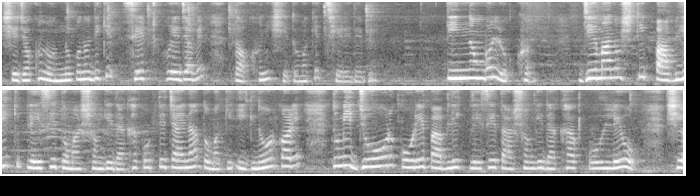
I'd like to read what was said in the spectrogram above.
সে যখন অন্য কোনো দিকে সেট হয়ে যাবে, তখনই সে তোমাকে ছেড়ে দেবে। তিন নম্বর লক্ষণ। যে মানুষটি পাবলিক প্লেসে তোমার সঙ্গে দেখা করতে চায় না, তোমাকে ইগনোর করে। তুমি জোর করে পাবলিক প্লেসে তার সঙ্গে দেখা করলেও সে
